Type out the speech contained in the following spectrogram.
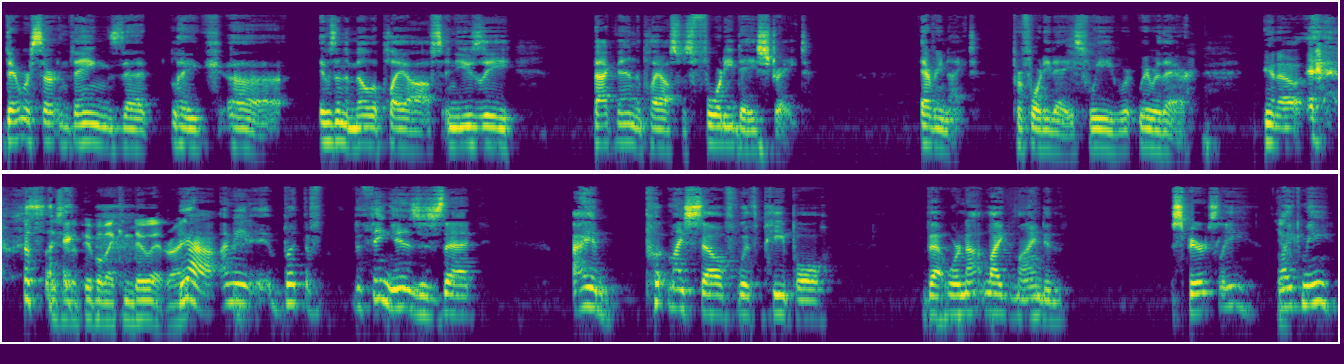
there were certain things that like, uh, it was in the middle of playoffs and usually back then the playoffs was 40 days straight every night for 40 days. We were, we were there, you know, These are the people that can do it, right? yeah, I mean, but the the thing is, is that I had put myself with people that were not like minded spiritually Yeah. like me,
